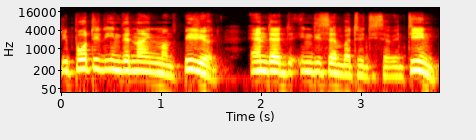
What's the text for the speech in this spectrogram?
reported in the 9 month period ended in December 2017.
